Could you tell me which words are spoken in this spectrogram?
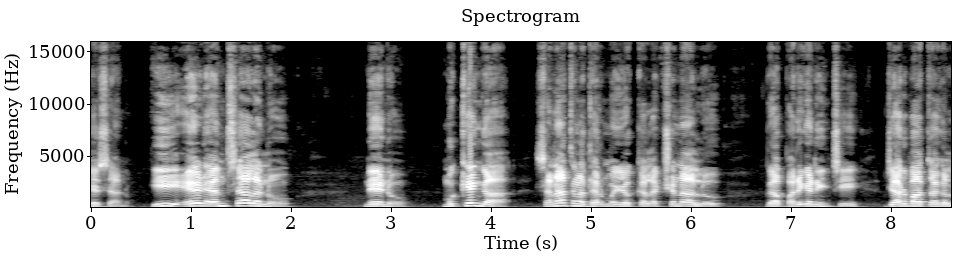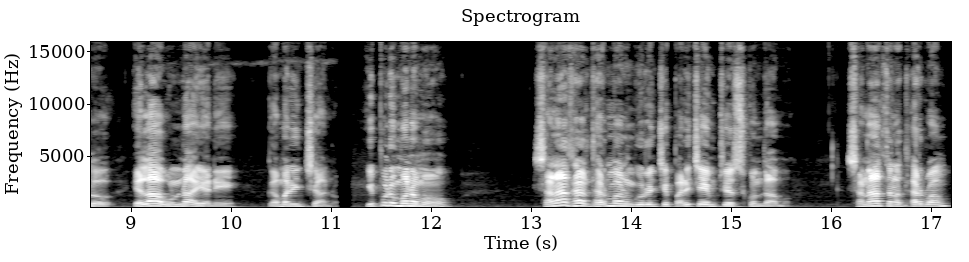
చేశాను. ఈ ఏడు అంశాలను నేను ముఖ్యంగా సనాతన ధర్మం యొక్క లక్షణాలుగా పరిగణించి జార్వా తెగలో ఎలా ఉన్నాయని గమనించాను. ఇప్పుడు మనము సనాతన ధర్మం గురించి పరిచయం చేసుకుందాము. సనాతన ధర్మం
